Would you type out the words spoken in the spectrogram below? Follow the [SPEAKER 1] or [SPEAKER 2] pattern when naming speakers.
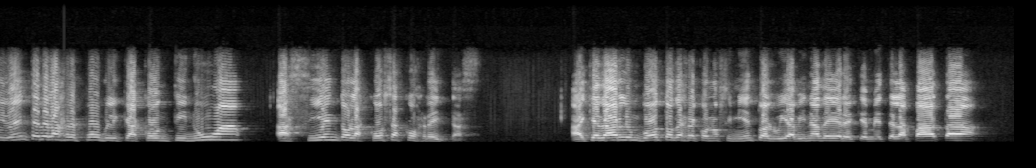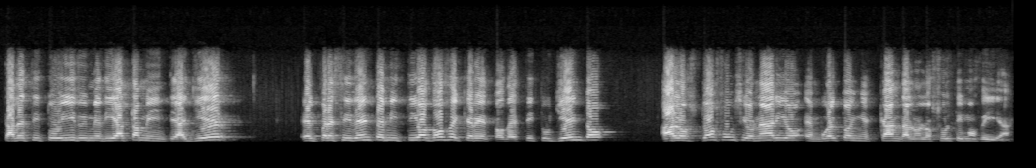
[SPEAKER 1] presidente de la República continúa haciendo las cosas correctas, hay que darle un voto de reconocimiento a Luis Abinader, el que mete la pata, está destituido inmediatamente. Ayer el presidente emitió dos decretos destituyendo a los dos funcionarios envueltos en escándalo en los últimos días.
